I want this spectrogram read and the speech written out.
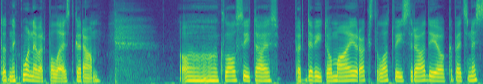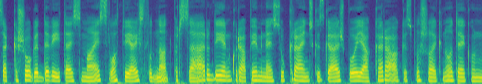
tad neko nevar palaist garām. Klausītājs Par 9. māju raksta Latvijas rādio, kāpēc nesaka, ka šogad 9. mājas Latvijā izsludināt par sēru dienu, kurā pieminēs Ukraiņus, kas gājuši bojā karā, kas pašlaik notiek un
